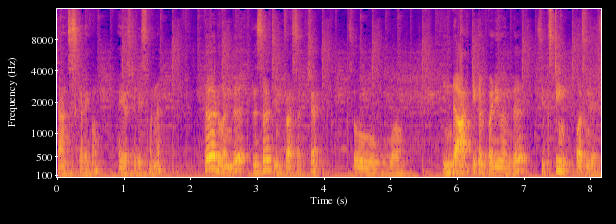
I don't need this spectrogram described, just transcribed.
சான்சஸ் கிடைக்கும் ஹையர் ஸ்டடீஸ் பண்ண. தேர்ட் வந்து ரிசர்ச் இன்ஃப்ராஸ்ட்ரக்சர் ஸோ இந்த ஆர்டிக்கல் படி வந்து sixteen percentage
